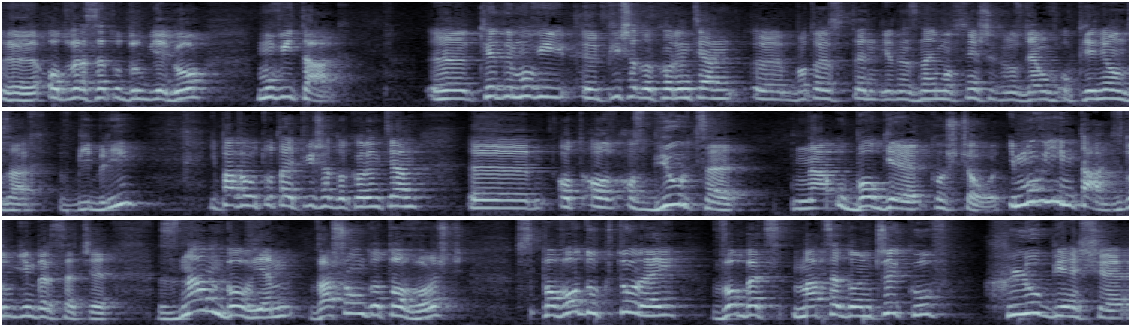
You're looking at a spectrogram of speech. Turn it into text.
yy, od wersetu drugiego mówi tak. Yy, kiedy mówi, yy, pisze do Koryntian, bo to jest ten jeden z najmocniejszych rozdziałów o pieniądzach w Biblii. I Paweł tutaj pisze do Koryntian o, o, o zbiórce na ubogie kościoły. I mówi im tak w drugim wersecie: Znam bowiem waszą gotowość, z powodu której wobec Macedończyków chlubię się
